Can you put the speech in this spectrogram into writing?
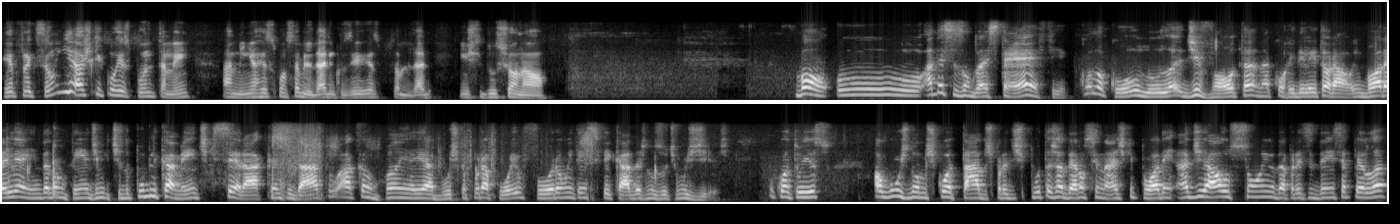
reflexão, e acho que corresponde também à minha responsabilidade, inclusive responsabilidade institucional. Bom, o... a decisão do STF colocou o Lula de volta na corrida eleitoral, embora ele ainda não tenha admitido publicamente que será candidato, a campanha e a busca por apoio foram intensificadas nos últimos dias. Enquanto isso, alguns nomes cotados para disputa já deram sinais que podem adiar o sonho da presidência pela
